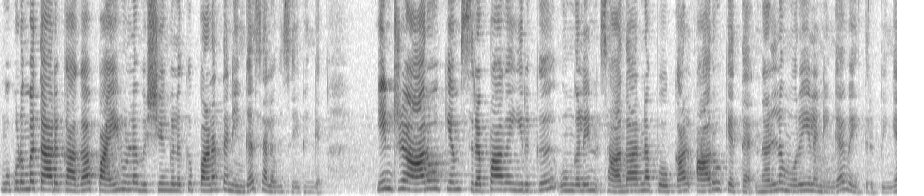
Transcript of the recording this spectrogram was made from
உங்கள் குடும்பத்தாருக்காக பயனுள்ள விஷயங்களுக்கு பணத்தை நீங்கள் செலவு செய்வீங்க. இன்று ஆரோக்கியம் சிறப்பாக இருக்குது உங்களின் சாதாரண போக்கால் ஆரோக்கியத்தை நல்ல முறையில் நீங்கள் வைத்திருப்பீங்க.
